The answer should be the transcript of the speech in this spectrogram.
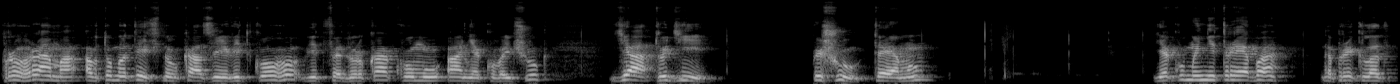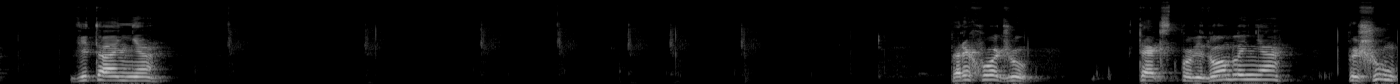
Програма автоматично вказує від кого, від Федорка, кому Аня Ковальчук. Я тоді пишу тему, яку мені треба, наприклад, вітання. Переходжу в текст повідомлення, пишу,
